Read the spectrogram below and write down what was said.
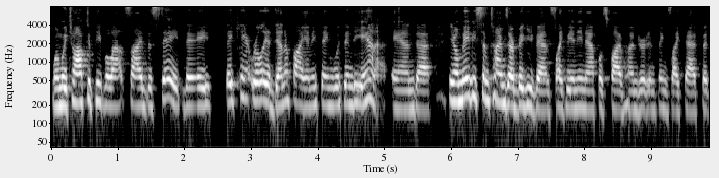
When we talk to people outside the state they they can't really identify anything with indiana. And uh, you know maybe sometimes our big events like the indianapolis 500 and things like that but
